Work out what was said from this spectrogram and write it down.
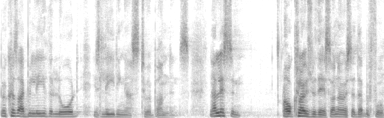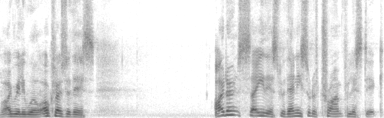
because I believe the Lord is leading us to abundance. Now, listen, I'll close with this. I know I said that before, but I really will. I'll close with this. I don't say this with any sort of triumphalistic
